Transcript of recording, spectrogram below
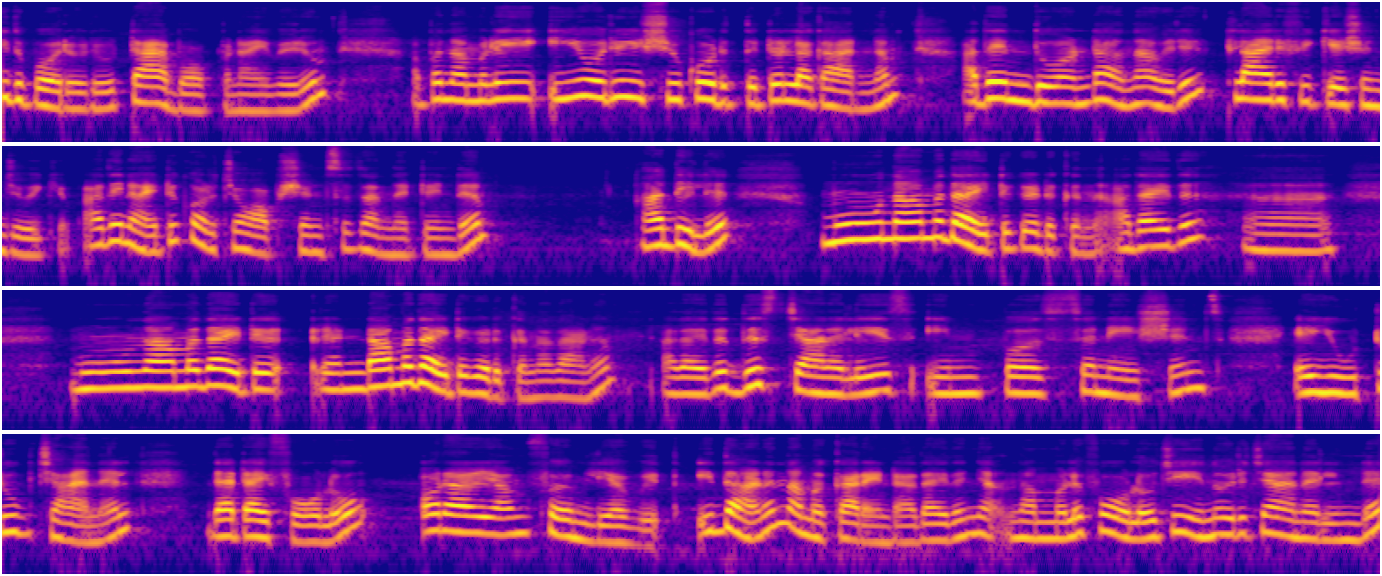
ഇതുപോലെ ഒരു ടാബ് ഓപ്പൺ ആയി വരും. അപ്പോൾ നമ്മൾ ഈ ഈ ഒരു ഇഷ്യൂ കൊടുത്തിട്ടുള്ള കാരണം അതെന്തുകൊണ്ടാണെന്ന് അവർ ക്ലാരിഫിക്കേഷൻ ചോദിക്കും. അതിനായിട്ട് കുറച്ച് ഓപ്ഷൻസ് തന്നിട്ടുണ്ട്. അതിൽ മൂന്നാമതായിട്ട് കിടക്കുന്ന അതായത് മൂന്നാമതായിട്ട് രണ്ടാമതായിട്ട് കിടക്കുന്നതാണ്. അതായത് this channel is impersonations a YouTube channel that I follow or I am familiar with ഇതാണ് നമുക്കറിയേണ്ടത് അതായത് നമ്മൾ ഫോളോ ചെയ്യുന്ന ഒരു ചാനലിന്റെ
